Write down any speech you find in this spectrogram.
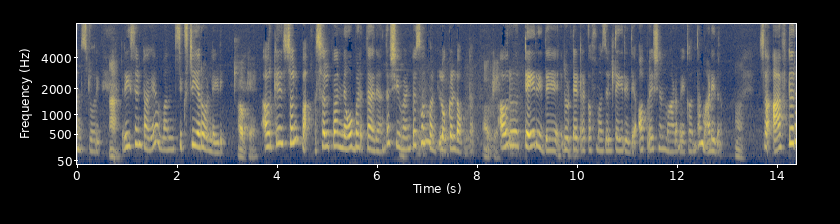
ಒಂದು ಸ್ಟೋರಿ ರೀಸೆಂಟಾಗಿ ರೀಸೆಂಟ್ ಆಗಿ ಒಂದ್ ಸಿಕ್ಸ್ಟಿ ಇಯರ್ ಓಲ್ಡ್ ಲೇಡಿ ಅವ್ರಿಗೆ ಸ್ವಲ್ಪ ಸ್ವಲ್ಪ ನೋವು ಬರ್ತಾ ಇದೆ ಅಂತ she went to some local doctor ಅವರು ಟೇರ್ ಇದೆ ರೊಟೇಟ್ರಕ್ ಆಫ್ ಮಸಲ್ ಟೇರ್ ಇದೆ ಆಪರೇಷನ್ ಮಾಡಬೇಕು ಅಂತ ಮಾಡಿದ್ರು. ಸೊ ಆಫ್ಟರ್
